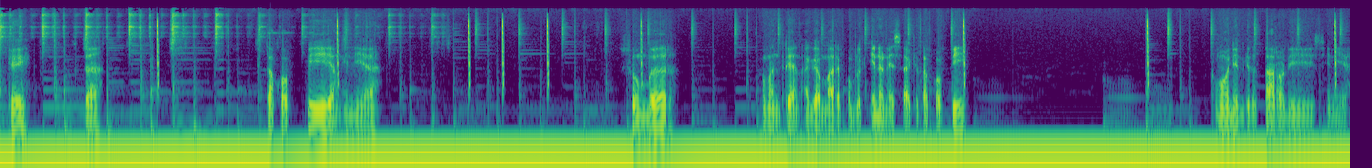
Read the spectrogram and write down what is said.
oke sudah. Kita copy yang ini ya. Sumber Kementerian Agama Republik Indonesia. Kita copy. Kemudian kita taruh di sini ya.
